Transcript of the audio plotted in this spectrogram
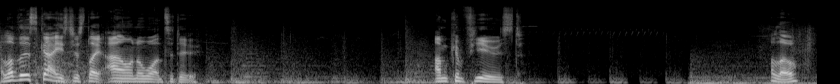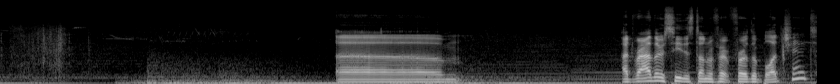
I love this guy. He's just like, I don't know what to do. I'm confused. Hello. Um, I'd rather see this done without further bloodshed.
